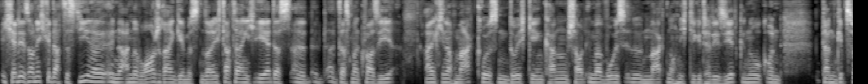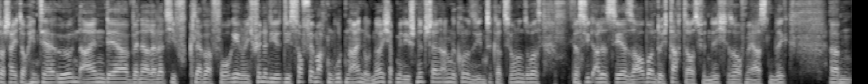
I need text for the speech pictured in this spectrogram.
Ich hätte jetzt auch nicht gedacht, dass die in eine, in eine andere Branche reingehen müssten, sondern ich dachte eigentlich eher, dass, äh, dass man quasi eigentlich nach Marktgrößen durchgehen kann, schaut immer, wo ist ein Markt noch nicht digitalisiert genug und dann gibt's wahrscheinlich auch hinterher irgendeinen, der, wenn er relativ clever vorgeht und ich finde, die, die Software macht einen guten Eindruck. Ne? Ich habe mir die Schnittstellen angeguckt, also die Integration und sowas, das sieht alles sehr sauber und durchdacht aus, finde ich, so auf den ersten Blick. Ähm,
